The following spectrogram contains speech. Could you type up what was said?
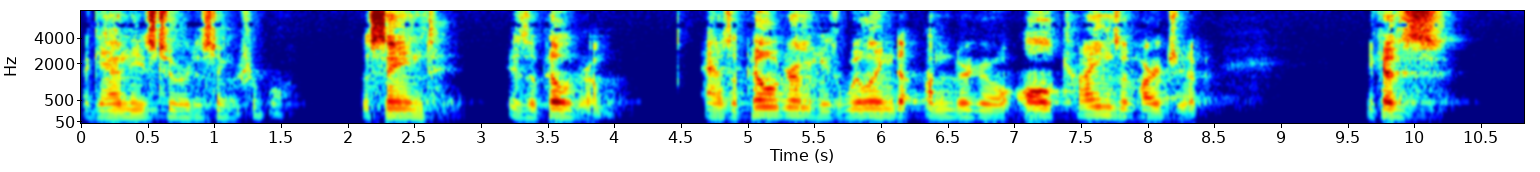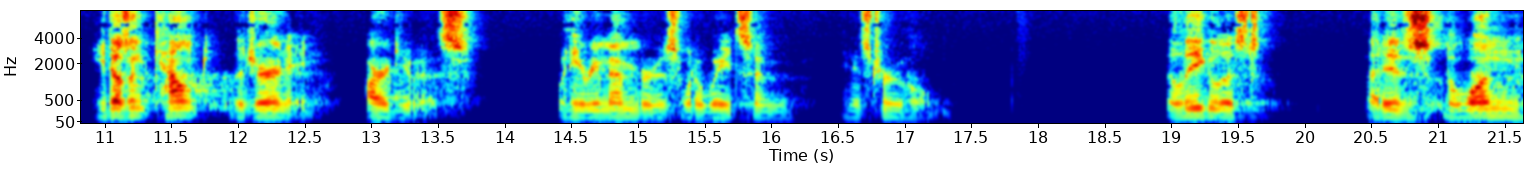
Again, these two are distinguishable. The saint is a pilgrim. And as a pilgrim, he's willing to undergo all kinds of hardship because he doesn't count the journey arduous when he remembers what awaits him in his true home. The legalist, that is, the one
